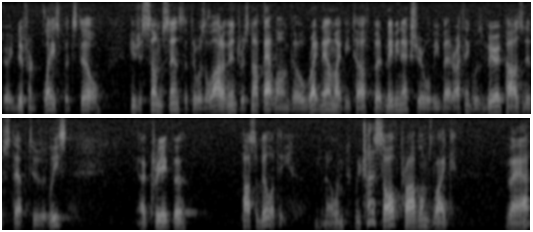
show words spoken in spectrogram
very different place, but still, gives you some sense that there was a lot of interest not that long ago. Right now might be tough, but maybe next year will be better. I think it was a very positive step to at least uh, create the possibility. You know, when, when you're trying to solve problems like that,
